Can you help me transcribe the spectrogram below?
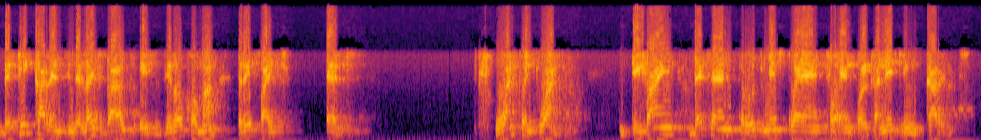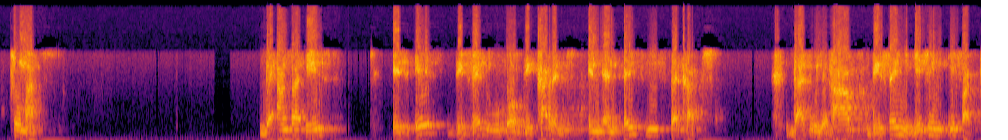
The peak current in the light bulb is 0.35 amps. 1.1 Define the 10 root mean square for an alternating current, 2 months. The answer is it is the value of the current in an AC circuit that will have the same heating effect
